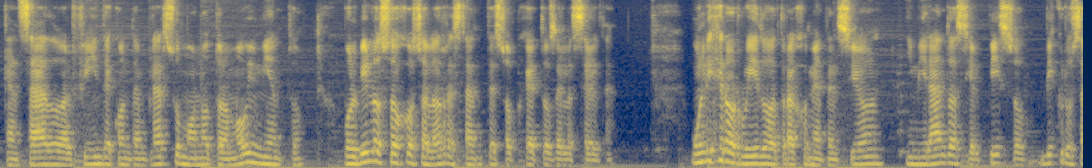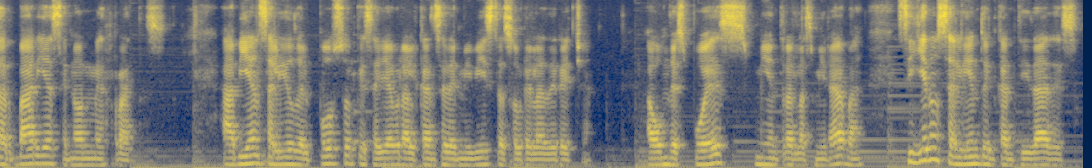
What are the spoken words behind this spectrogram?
Cansado al fin de contemplar su monótono movimiento, volví los ojos a los restantes objetos de la celda. Un ligero ruido atrajo mi atención y mirando hacia el piso vi cruzar varias enormes ratas. Habían salido del pozo que se hallaba al alcance de mi vista sobre la derecha. Aún después, mientras las miraba, siguieron saliendo en cantidades,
